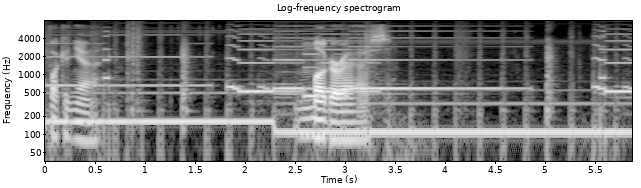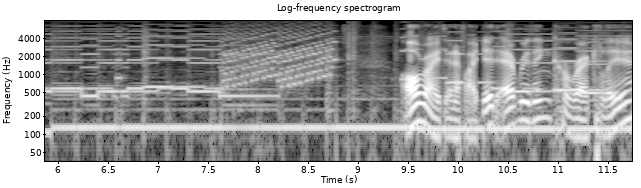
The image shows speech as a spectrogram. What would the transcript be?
Fucking yeah. Mugger ass. Alright, and if I did everything correctly...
